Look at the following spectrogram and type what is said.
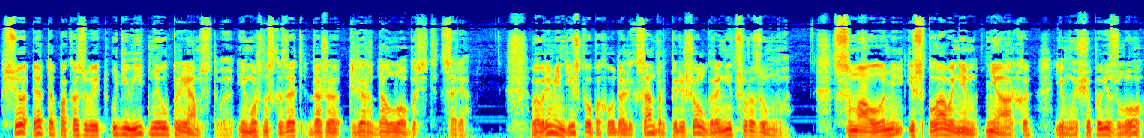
Все это показывает удивительное упрямство и, можно сказать, даже твердолобость царя. Во время индийского похода Александр перешел границу разумного. С маллами и с плаванием неарха ему еще повезло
